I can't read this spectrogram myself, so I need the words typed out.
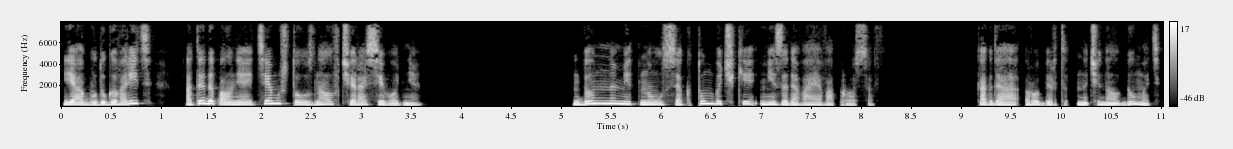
Я буду говорить, а ты дополняй тем, что узнал вчера-сегодня». Донна метнулся к тумбочке, не задавая вопросов. Когда Роберт начинал думать,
